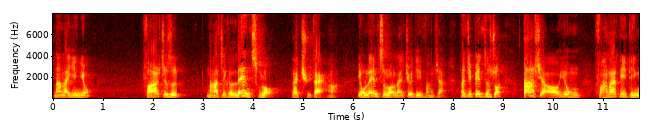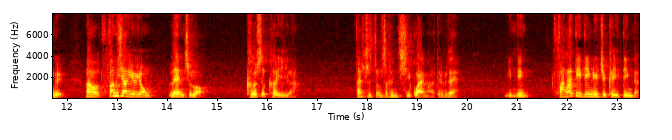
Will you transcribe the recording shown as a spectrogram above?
拿来应用，反而就是拿这个 Lenz's law 来取代啊，用 Lenz's law 来决定方向，那就变成说大小用法拉第定律，然后方向又用 Lenz's law。可是可以了，但是总是很奇怪嘛，对不对？你你法拉第定律就可以定的，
